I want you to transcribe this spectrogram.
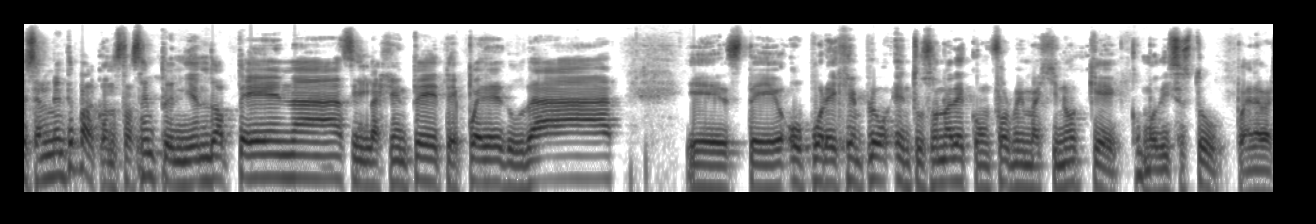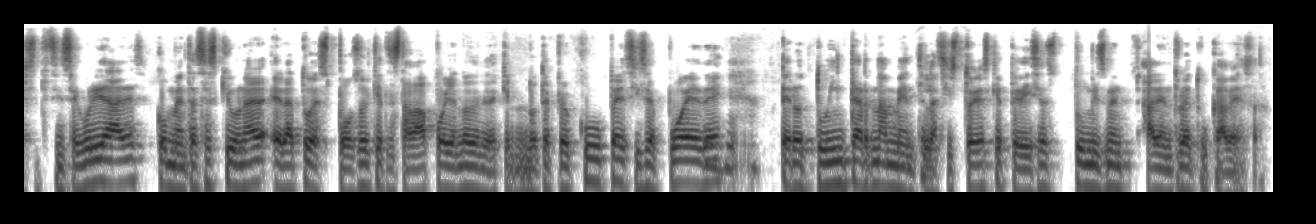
especialmente para cuando estás emprendiendo apenas y la gente te puede dudar. Este, o por ejemplo, en tu zona de confort, me imagino que, como dices tú, pueden haber ciertas inseguridades. Comentaste que una era tu esposo el que te estaba apoyando desde que no te preocupes, si se puede, pero tú internamente, las historias que te dices tú mismo adentro de tu cabeza.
